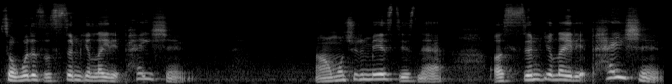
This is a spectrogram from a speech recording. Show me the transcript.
So, what is a simulated patient? I don't want you to miss this now. A simulated patient,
